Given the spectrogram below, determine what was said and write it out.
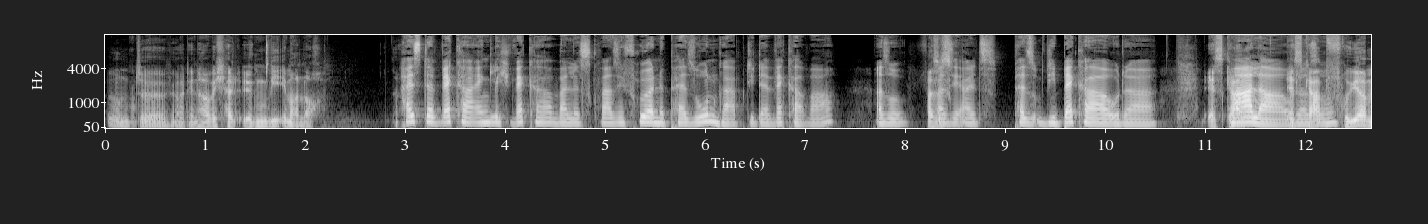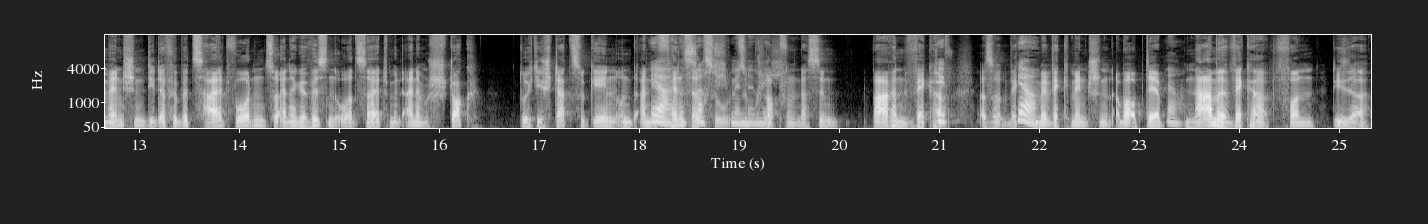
und äh, ja, den habe ich halt irgendwie immer noch. Heißt der Wecker eigentlich Wecker, weil es quasi früher eine Person gab, die der Wecker war? Also, Also quasi als Person, wie Bäcker oder Es gab, Maler oder es gab so. früher Menschen, die dafür bezahlt wurden, zu einer gewissen Uhrzeit mit einem Stock durch die Stadt zu gehen und an die Ja, das Fenster zu, zu klopfen. Das sind waren Wecker, Die- also Weck, Ja. Weckmenschen. Aber ob der Ja. Name Wecker von dieser,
